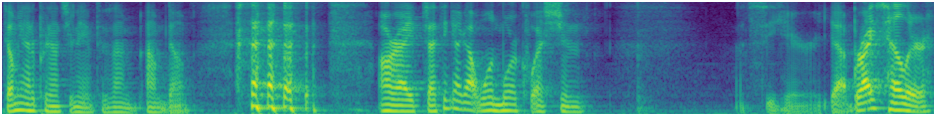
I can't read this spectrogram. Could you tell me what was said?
Tell me how to pronounce your name because I'm I'm dumb. All right, I think I got one more question. Let's see here. Yeah, Bryce Heller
